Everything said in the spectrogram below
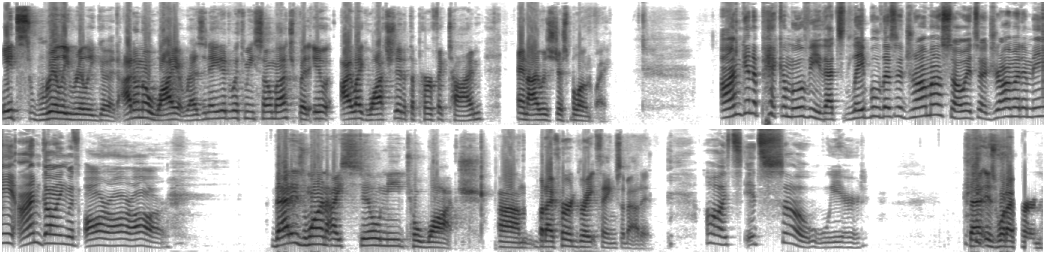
It's really, really good. I don't know why it resonated with me so much, but it I like watched it at the perfect time, and I was just blown away. I'm gonna pick a movie that's labeled as a drama, so it's a drama to me. I'm going with RRR. That is one I still need to watch, um, but I've heard great things about it. Oh, it's it's so weird. That is what I've heard.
